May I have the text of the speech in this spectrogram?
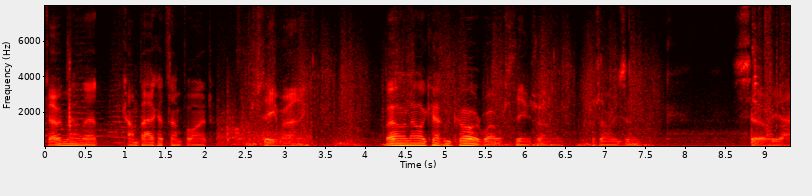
gotta remember that. Come back at some point. Steam running. Well, now I can't record while Steam's running for some reason. So yeah.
